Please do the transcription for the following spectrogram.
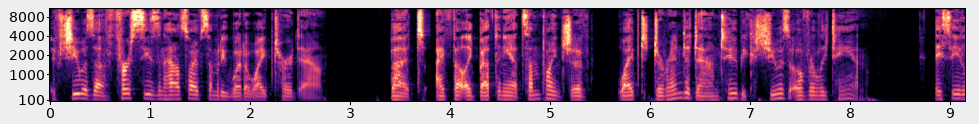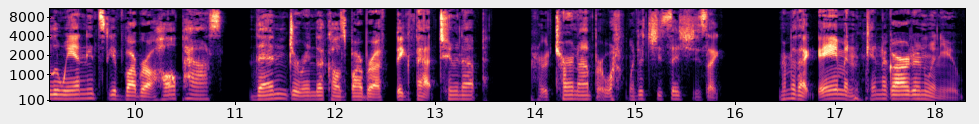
if she was a first season housewife, somebody would have wiped her down. But I felt like Bethany at some point should have wiped Dorinda down too because she was overly tan. They say Luann needs to give Barbara a hall pass. Then Dorinda calls Barbara a big fat tune up, her turn up, or what, what did she say? She's like, Remember that game in kindergarten when you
